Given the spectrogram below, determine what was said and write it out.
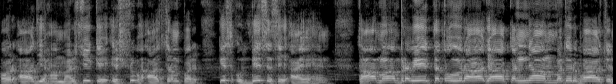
और आज यहाँ महर्षि के इस शुभ आश्रम पर किस उद्देश्य से आए हैं? ताम ब्रवे तथो राजा कन्या मधुर्भाषण।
